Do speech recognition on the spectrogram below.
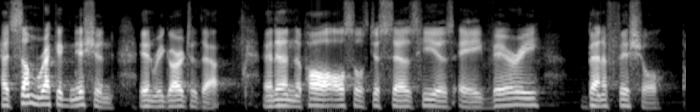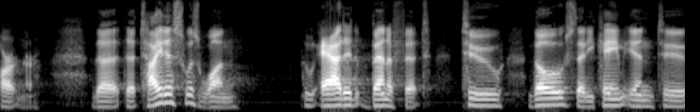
had some recognition in regard to that. And then Paul also just says he is a very beneficial partner. That, that Titus was one who added benefit to those that he came into,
